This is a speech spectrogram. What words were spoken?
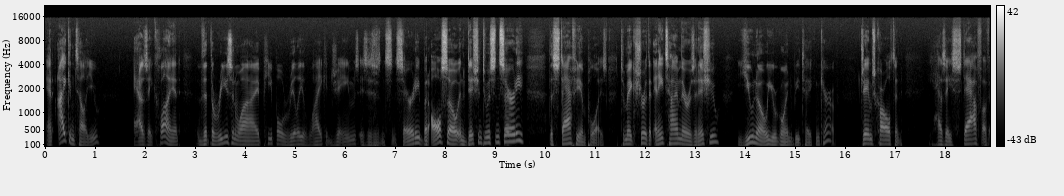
and I can tell you, as a client, that the reason why people really like James is his sincerity, but also, in addition to his sincerity, the staff he employs to make sure that anytime there is an issue, you know you're going to be taken care of. James Carlton. He has a staff of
